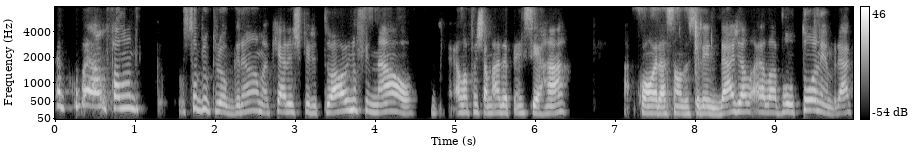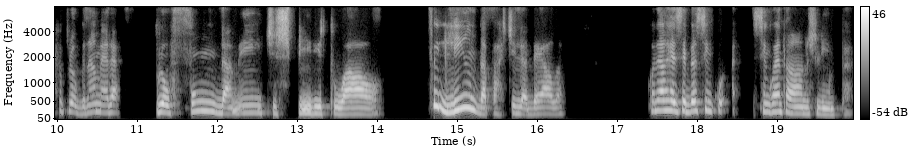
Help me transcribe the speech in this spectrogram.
Ela falando sobre o programa, que era espiritual, e no final ela foi chamada para encerrar com a oração da serenidade, ela, ela voltou a lembrar que o programa era profundamente espiritual. Foi linda a partilha dela. Quando ela recebeu 50 anos limpa.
